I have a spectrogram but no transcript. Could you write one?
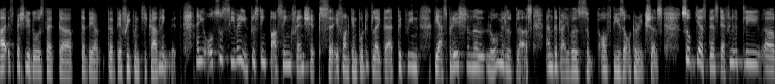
uh, especially those that uh, that they are that they're frequently traveling with. And you also see very interesting passing friendships, uh, if one can put it like that, between the aspirational lower middle class and the drivers of these auto rickshaws. So yes, there's definitely uh,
